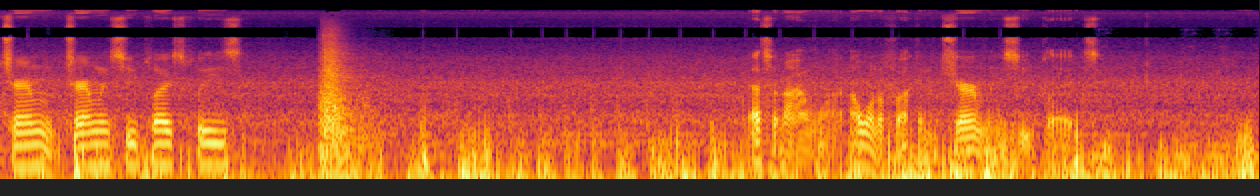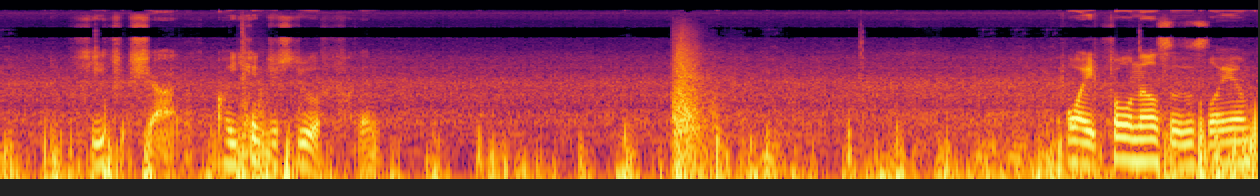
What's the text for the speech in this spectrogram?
German German suplex, please? That's what I want. I want a fucking German suplex. Future shot. Oh, you can just do a fucking. Wait, full Nelson slam.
